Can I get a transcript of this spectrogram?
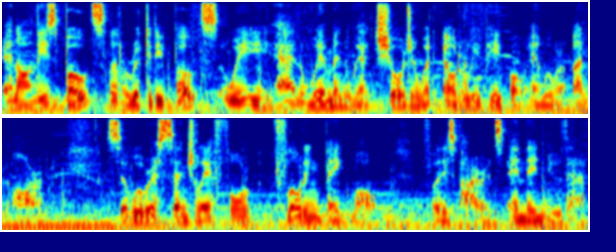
And on these boats, little rickety boats, we had women, we had children, we had elderly people, and we were unarmed. So we were essentially a floating bank vault for these pirates, and they knew that.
